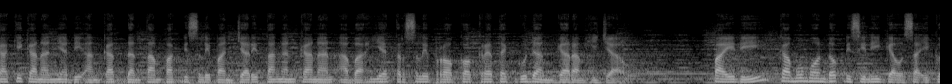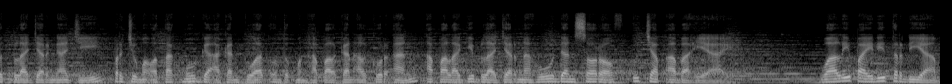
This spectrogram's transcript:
kaki kanannya diangkat dan tampak di selipan jari tangan kanan Abah Yai terselip rokok kretek gudang garam hijau. Paidi, kamu mondok di sini gak usah ikut belajar ngaji, percuma otakmu gak akan kuat untuk menghafalkan Al-Quran, apalagi belajar Nahu dan Sorof, ucap Abah Yai. Wali Paidi terdiam,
